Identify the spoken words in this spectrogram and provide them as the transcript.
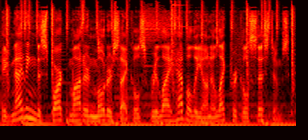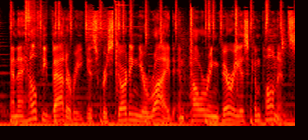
igniting the spark modern motorcycles rely heavily on electrical systems, and a healthy battery is for starting your ride and powering various components.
